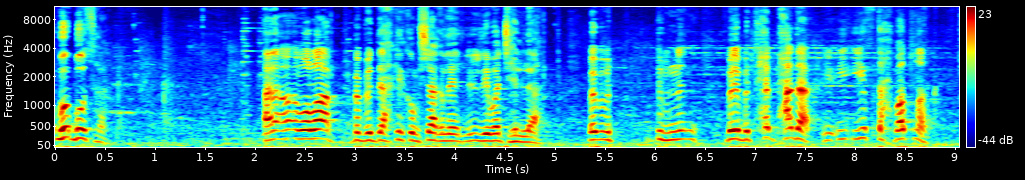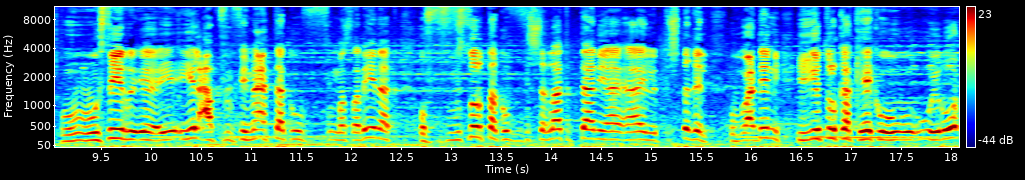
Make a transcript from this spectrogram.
بوسها. أنا والله بدي أحكي لكم شغلة لوجه الله. بتحب حدا يفتح بطنك ويصير يلعب في- معدتك وفي مصارينك وفي صورتك وفي الشغلات الثانية هاي اللي بتشتغل. وبعدين يتركك هيك ويروح.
